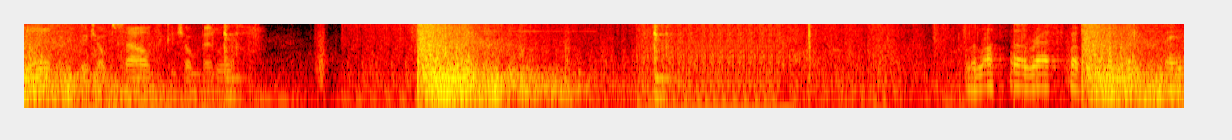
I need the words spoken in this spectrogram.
North, good job south, good job middle. We lost the ref, but we the main. The.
